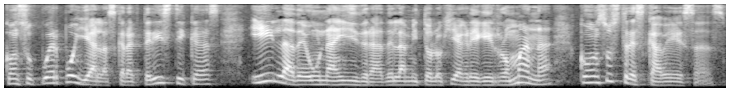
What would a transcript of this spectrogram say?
con su cuerpo y alas características y la de una hidra de la mitología griega y romana con sus tres cabezas.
